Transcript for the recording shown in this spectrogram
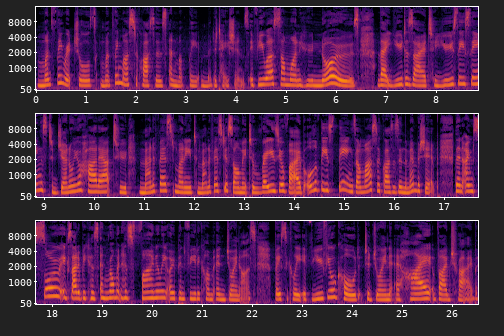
monthly rituals, monthly masterclasses, and monthly meditations. If you are someone who knows that you desire to use these things to journal your heart out, to manifest money, to manifest your soulmate, to raise your vibe, all of these things are masterclasses in the membership, then I'm so excited because enrollment has finally opened for you to come and join us. Basically, if you feel called to join a high vibe tribe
